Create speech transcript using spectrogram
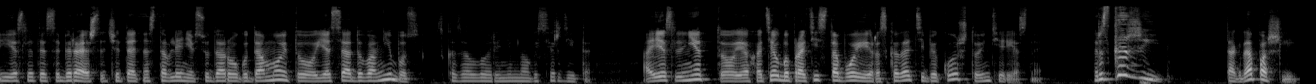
«Если ты собираешься читать наставления всю дорогу домой, то я сяду в амнибус», — сказал Лори немного сердито. «А если нет, то я хотел бы пройтись с тобой и рассказать тебе кое-что интересное». «Расскажи!» «Тогда пошли.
